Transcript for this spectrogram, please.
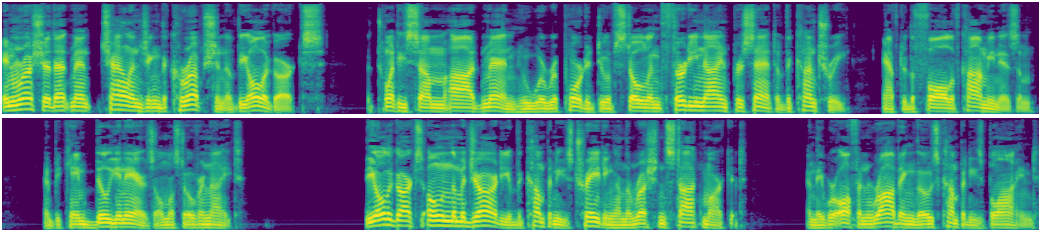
In Russia, that meant challenging the corruption of the oligarchs, the 20 some odd men who were reported to have stolen 39% of the country after the fall of communism and became billionaires almost overnight. The oligarchs owned the majority of the companies trading on the Russian stock market, and they were often robbing those companies blind.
